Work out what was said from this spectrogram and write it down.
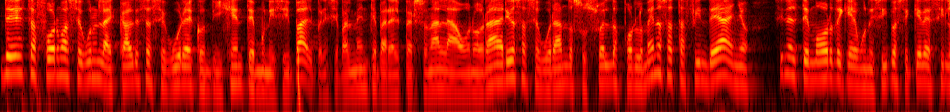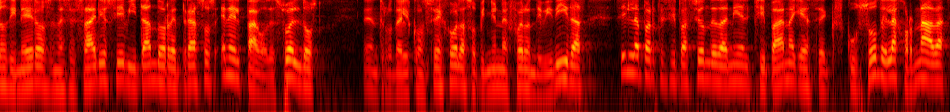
De esta forma, según el alcalde, se asegura el contingente municipal, principalmente para el personal a honorarios, asegurando sus sueldos por lo menos hasta fin de año, sin el temor de que el municipio se quede sin los dineros necesarios y evitando retrasos en el pago de sueldos. Dentro del Consejo las opiniones fueron divididas. Sin la participación de Daniel Chipana, quien se excusó de la jornada,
